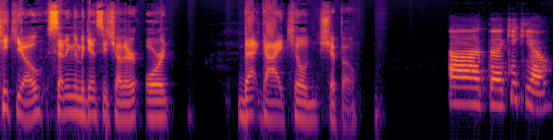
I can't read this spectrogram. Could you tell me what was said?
Kikyo, setting them against each other, or that guy killed Shippo. uh, the Kikyo.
